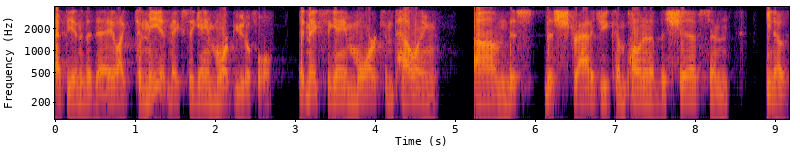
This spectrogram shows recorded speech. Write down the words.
at the end of the day, like to me, it makes the game more beautiful. It makes the game more compelling. Um, this this strategy component of the shifts and you know,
